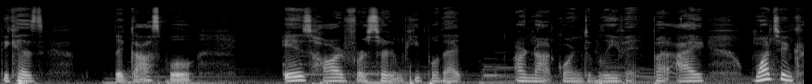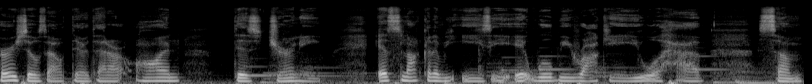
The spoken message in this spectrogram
because the gospel is hard for certain people that are not going to believe it. But I want to encourage those out there that are on this journey. It's not going to be easy, it will be rocky. You will have some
